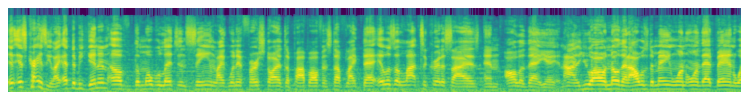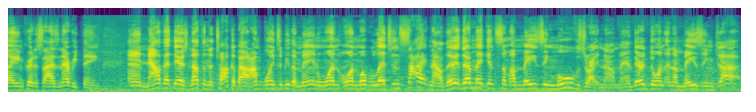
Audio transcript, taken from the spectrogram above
it's crazy. Like at the beginning of the Mobile Legends scene, like when it first started to pop off and stuff like that, it was a lot to criticize and all of that. Yeah, now you all know that I was the main one on that bandwagon criticizing everything. And now that there's nothing to talk about, I'm going to be the main one on Mobile Legends side now. They're they're making some amazing moves right now, man. They're doing an amazing job.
